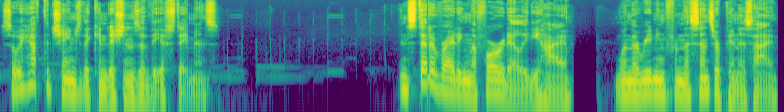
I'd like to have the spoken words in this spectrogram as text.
So we have to change the conditions of the if statements. Instead of writing the forward LED high when the reading from the sensor pin is high,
